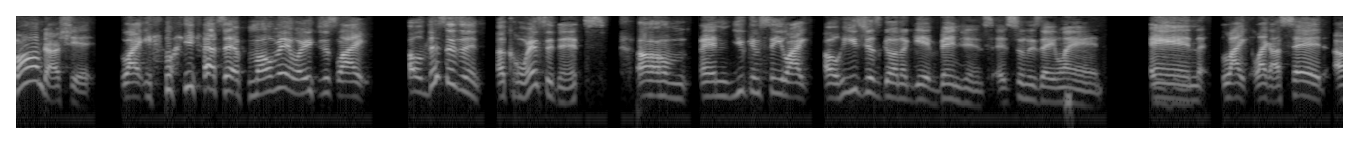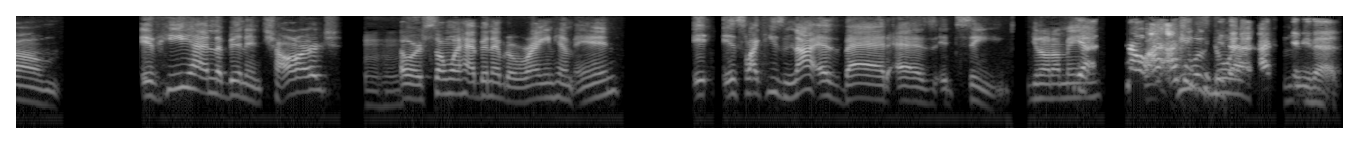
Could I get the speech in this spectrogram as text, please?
bombed our shit. Like he has that moment where he's just like, Oh, this isn't a coincidence. Um, and you can see like, oh, he's just gonna get vengeance as soon as they land. And like like I said, um, if he hadn't have been in charge, Mhm. or someone had been able to rein him in, it, it's like he's not as bad as it seems. You know what I mean? Yeah. No, I, I can give doing- you that. I can give you that.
